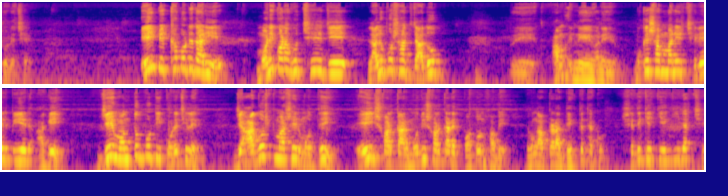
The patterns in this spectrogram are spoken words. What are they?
চলেছে। এই প্রেক্ষাপটে দাঁড়িয়ে মনে করা হচ্ছে যে লালু প্রসাদ যাদব মানে মুকেশ আম্বানির ছেলের বিয়ের আগে যে মন্তব্যটি করেছিলেন যে আগস্ট মাসের মধ্যেই এই সরকার, মোদী সরকারের পতন হবে এবং আপনারা দেখতে থাকুন, সেদিকে কি এগিয়ে যাচ্ছে?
